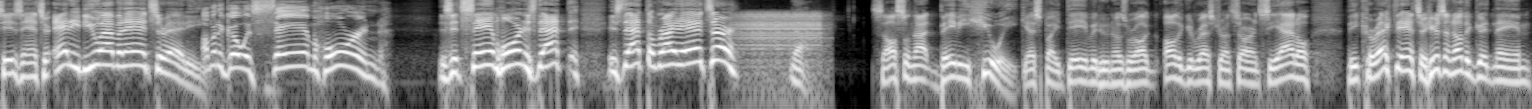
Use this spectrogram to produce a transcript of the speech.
his answer. Eddie, do you have an answer, Eddie? I'm going to go with Sam Horn. Is it Sam Horn? Is that is that the right answer? No. It's also not Baby Huey, guessed by David, who knows where all, all the good restaurants are in Seattle. The correct answer here's another good name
